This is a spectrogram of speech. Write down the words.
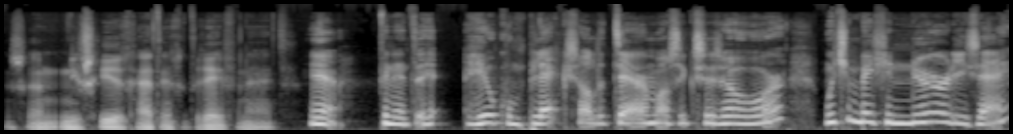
Dus een nieuwsgierigheid en gedrevenheid. Ja. Ik vind het he- heel complex, alle termen, als ik ze zo hoor. Moet je een beetje nerdy zijn?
